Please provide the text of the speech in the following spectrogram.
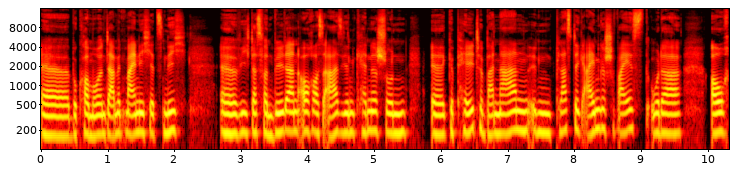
äh, bekomme. Und damit meine ich jetzt nicht, äh, wie ich das von Bildern auch aus Asien kenne, schon äh, gepellte Bananen in Plastik eingeschweißt oder auch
